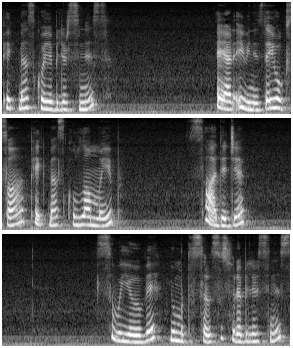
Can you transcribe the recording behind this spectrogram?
pekmez koyabilirsiniz. Eğer evinizde yoksa pekmez kullanmayıp sadece sıvı yağı ve yumurta sarısı sürebilirsiniz.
